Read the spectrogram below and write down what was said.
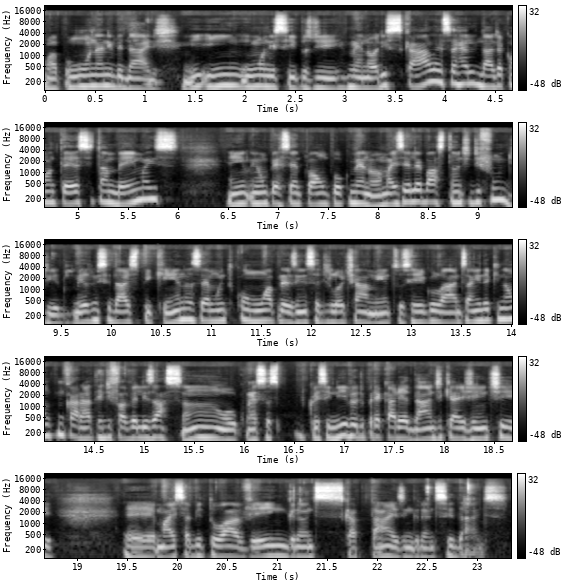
uma unanimidade. E, e em, municípios de menor escala, essa realidade acontece também, mas em, em, um percentual um pouco menor. Mas ele é bastante difundido. Mesmo em cidades pequenas, é muito comum a presença de loteamentos irregulares, ainda que não com caráter de favelização ou com, essas, com esse nível de precariedade que a gente é, mais se habituou a ver em grandes capitais, em grandes cidades.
